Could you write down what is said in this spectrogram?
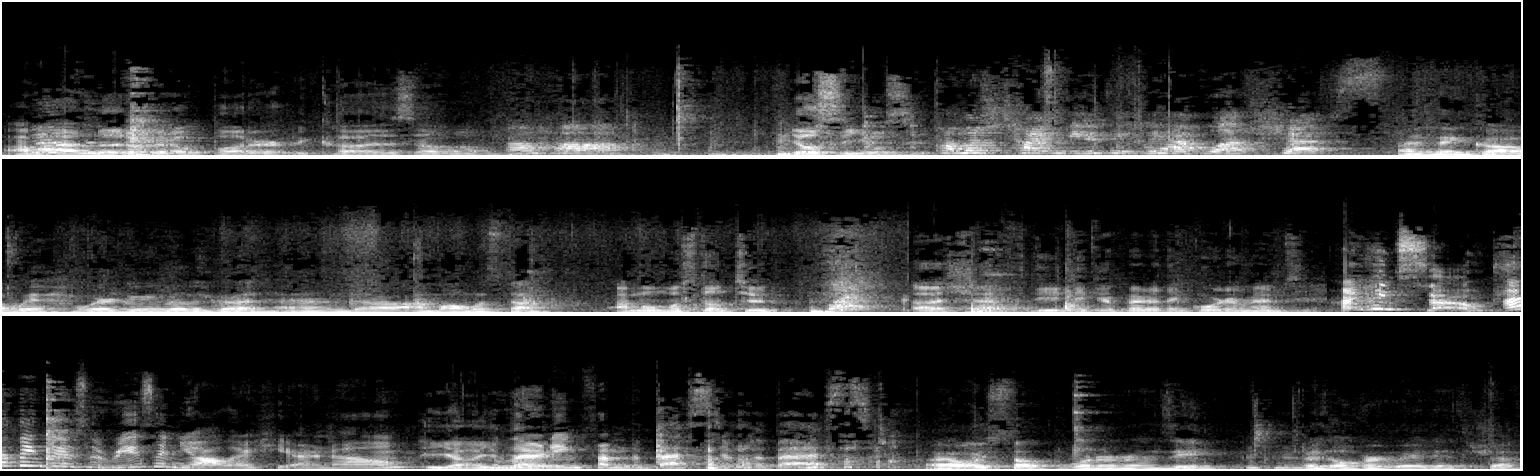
I'm gonna add a little bit of butter because um Uh huh. you'll see, you'll see. How much time do you think we have left, chefs? I think uh, we we're doing really good, and uh, I'm almost done. I'm almost done too. What? Uh, chef, do you think you're better than Gordon Ramsay? I think so. I think there's a reason y'all are here, no? Yeah, you're Learning from the best of the best. I always thought Gordon Ramsay is overrated, chef.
